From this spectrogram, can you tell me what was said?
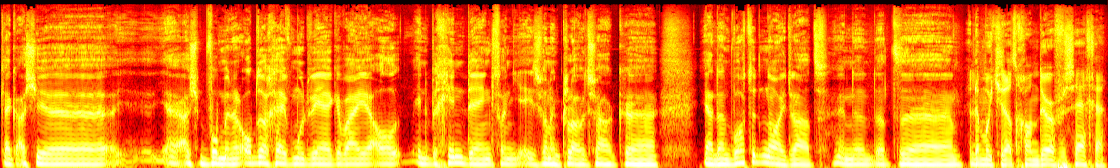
Kijk, als je, ja, als je bijvoorbeeld met een opdrachtgever moet werken... waar je al in het begin denkt van... je is wel een klootzak, ja, dan wordt het nooit wat. En, dat, en dan moet je dat gewoon durven zeggen.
